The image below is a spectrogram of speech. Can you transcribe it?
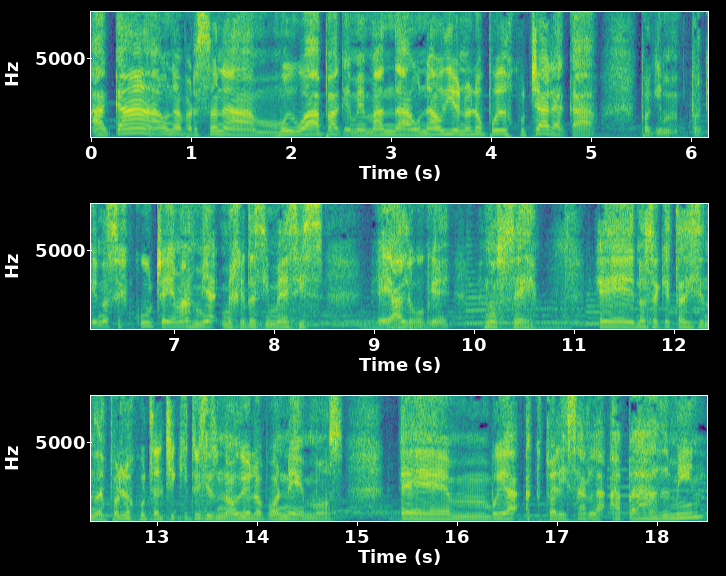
Acá a una persona muy guapa que me manda un audio no lo puedo escuchar acá, porque, porque no se escucha y además me, imagínate si me decís eh, algo que no sé. Eh, no sé qué estás diciendo. Después lo escucha el chiquito y si es un audio lo ponemos. Em, voy a actualizar la app admin.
